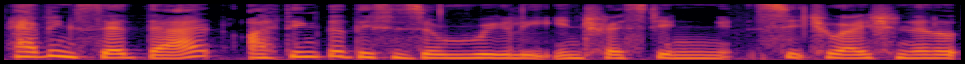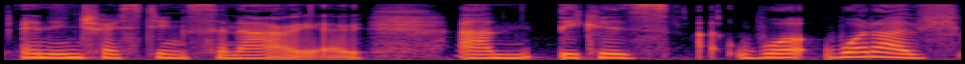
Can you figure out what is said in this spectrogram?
having said that, I think that this is a really interesting situation, an interesting scenario, um, because what what I've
